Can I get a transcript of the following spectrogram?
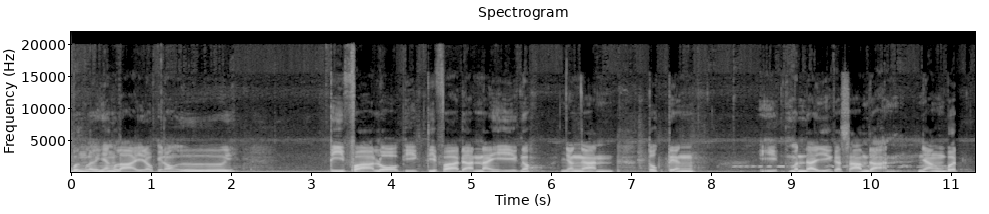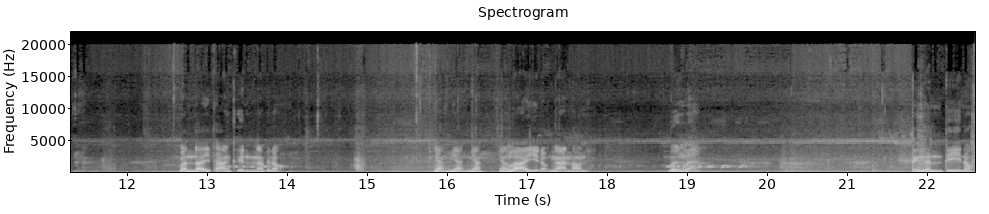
เบิ่งเลยยังหลายดอกพี่น้องเอ้ยตีฝ่าหล่ออีกตีฝ่าด้านในอีกเนาะยังงานตกแต่งอีกบันไดอีกก็สามด่านยังเบิดบันไดทางขึ้นนะพี่น้องยังยังยังยังลายอยู่ดอกงานเฮานี่เบิ่งละแต่เงินที่เนาะ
